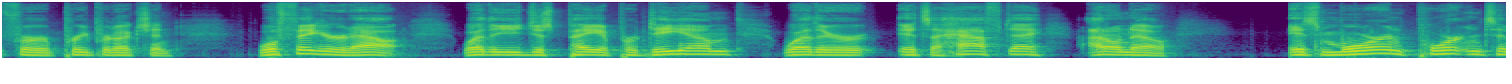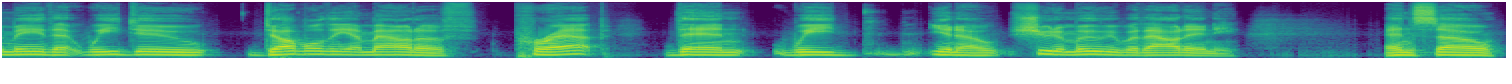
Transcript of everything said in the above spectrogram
for pre-production, we'll figure it out. Whether you just pay a per diem, whether it's a half day, I don't know. It's more important to me that we do double the amount of prep than we, you know, shoot a movie without any. And so,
